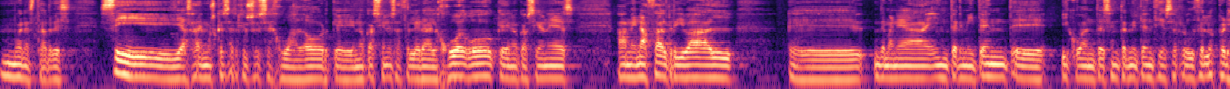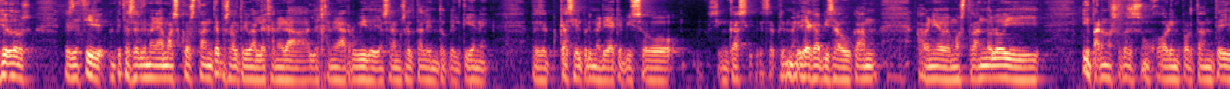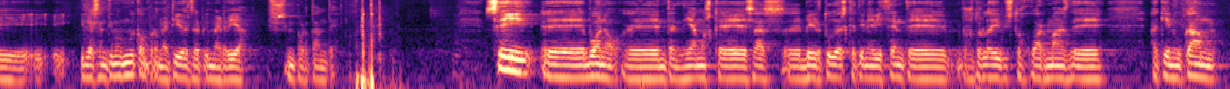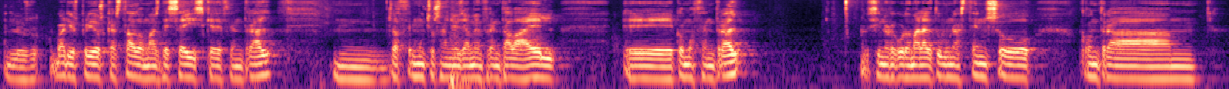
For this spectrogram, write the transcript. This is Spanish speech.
Buenas tardes. Sí, ya sabemos que Sergio es ese jugador que en ocasiones acelera el juego, que en ocasiones amenaza al rival eh, de manera intermitente y cuando esa intermitencia se reduce en los periodos, es decir, empieza a ser de manera más constante, pues al rival le genera, le genera ruido, ya sabemos el talento que él tiene. Desde casi el primer día que pisó, sin casi, desde el primer día que ha pisado UCAM ha venido demostrándolo y, y para nosotros es un jugador importante y, y le sentimos muy comprometido desde el primer día, eso es importante. Sí, eh, bueno, eh, entendíamos que esas eh, virtudes que tiene Vicente, vosotros lo habéis visto jugar más de aquí en UCAM, en los varios periodos que ha estado, más de seis que de central. Mm, yo hace muchos años ya me enfrentaba a él como central. Si no recuerdo mal, tuvo un ascenso contra,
